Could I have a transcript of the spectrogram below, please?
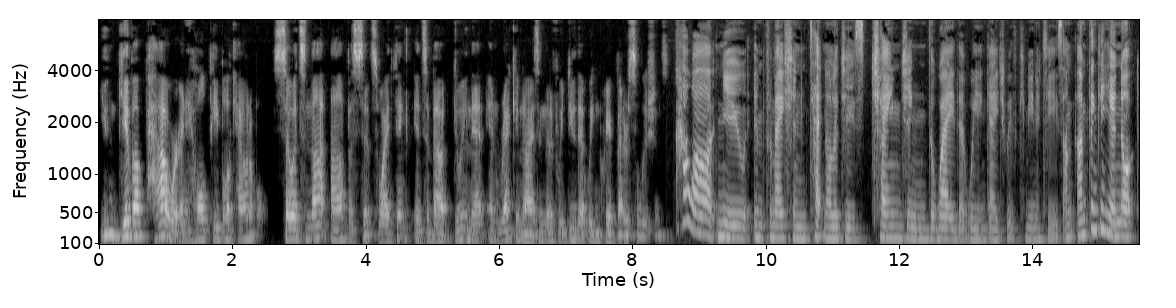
you can give up power and hold people accountable. So it's not opposite. So I think it's about doing that and recognizing that if we do that, we can create better solutions. How are new information technologies changing the way that we engage with communities? I'm, I'm thinking here not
